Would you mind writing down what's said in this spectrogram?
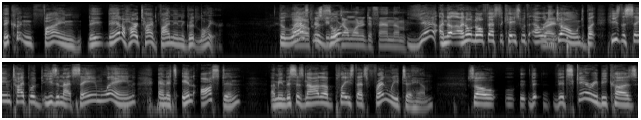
they couldn't find they they had a hard time finding a good lawyer. The oh, last oh, resort people don't want to defend them. Yeah, I know. I don't know if that's the case with Alex right. Jones, but he's the same type of. He's in that same lane, and it's in Austin. I mean, this is not a place that's friendly to him. So th- it's scary because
